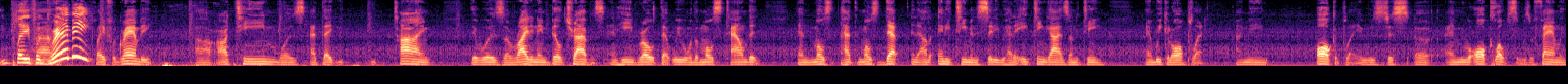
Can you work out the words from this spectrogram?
You played for Uh, Granby? Played for Granby. Uh, our team was at that time. There was a writer named Bill Travis, and he wrote that we were the most talented and most had the most depth out of any team in the city. We had 18 guys on the team, and we could all play. I mean, all could play. It was just, uh, and we were all close. It was a family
